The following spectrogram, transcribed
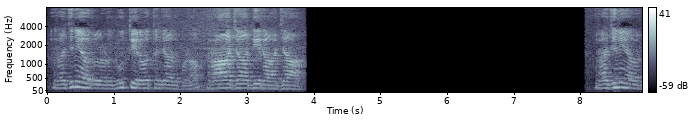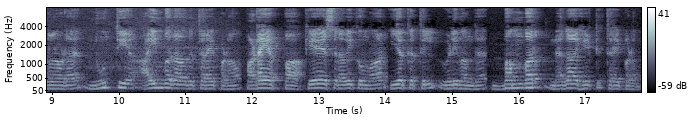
ரஜினி அவர்களோட நூத்தி இருபத்தஞ்சாவது படம் ராஜாதி ராஜா. ரஜினி அவர்களோட நூத்தி ஐம்பதாவது திரைப்படம் படையப்பா கே எஸ் ரவிக்குமார் இயக்கத்தில் வெளிவந்த பம்பர் மெகா ஹிட் திரைப்படம்.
